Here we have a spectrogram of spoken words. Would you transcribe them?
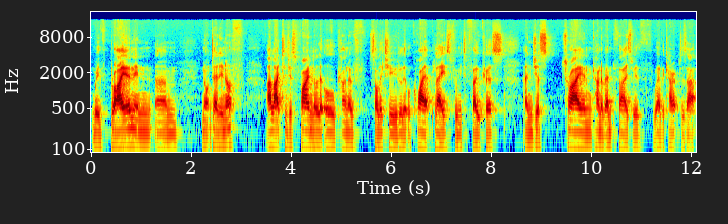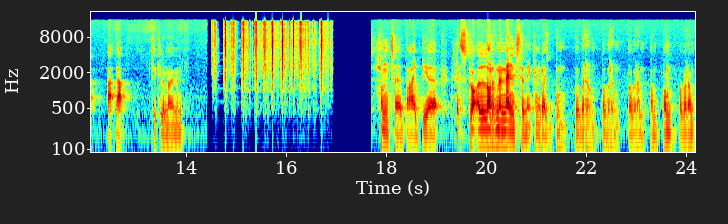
with Brian in um, Not Dead Enough. I like to just find a little kind of solitude, a little quiet place for me to focus and just try and kind of empathize with where the character's at at that particular moment. Hunter by Björk. It's got a lot of momentum. It kind of goes boom, ba-ba-dum, ba-ba-dum, ba-ba-dum, bum, bum, ba-ba-dum.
